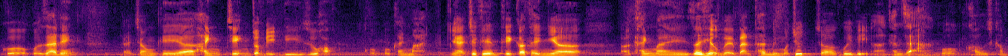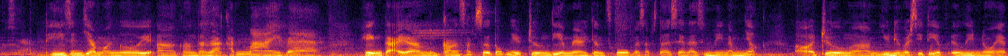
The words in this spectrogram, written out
của của gia đình ờ, trong cái ờ, hành trình chuẩn bị đi du học của của Khánh Mai. Yeah, trước tiên thì có thể nhờ Khánh Mai giới thiệu về bản thân mình một chút cho quý vị khán giả của College Campus. thì xin chào mọi người à, con tên là Khánh Mai và hiện tại um, con sắp sửa tốt nghiệp trường The American School và sắp tới sẽ là sinh viên năm nhất ở trường um, University of Illinois at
